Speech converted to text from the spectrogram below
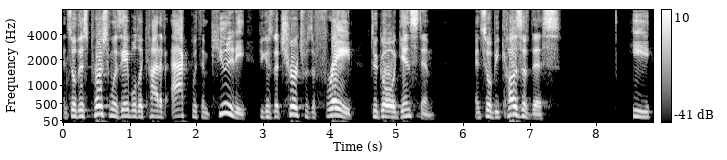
And so this person was able to kind of act with impunity because the church was afraid to go against him. And so because of this, he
